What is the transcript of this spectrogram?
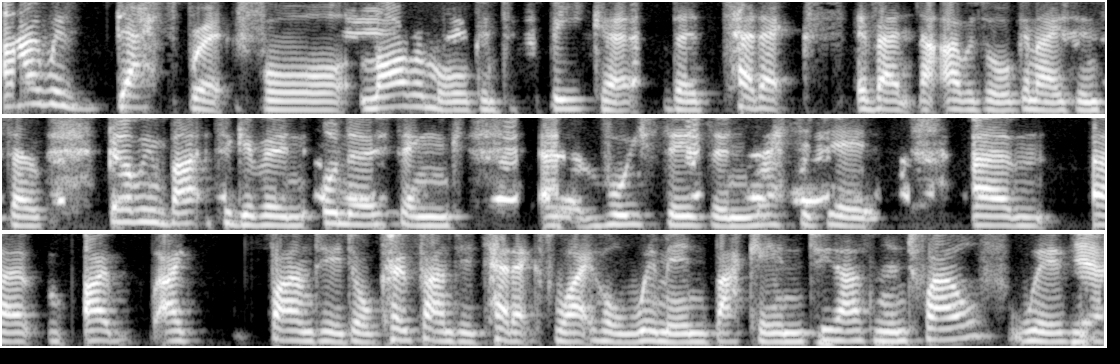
I was desperate for Lara Morgan to speak at the TEDx event that I was organizing. So, going back to giving unearthing uh, voices and messages, um, uh, I, I founded or co-founded TEDx Whitehall Women back in 2012 with yeah.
